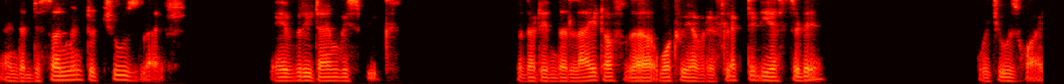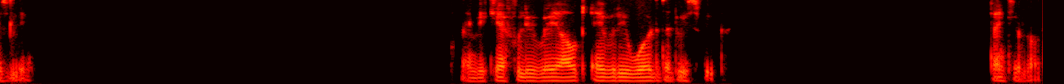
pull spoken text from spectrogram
and the discernment to choose life every time we speak. So that in the light of the what we have reflected yesterday, we choose wisely. And we carefully weigh out every word that we speak. Thank you, Lord.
